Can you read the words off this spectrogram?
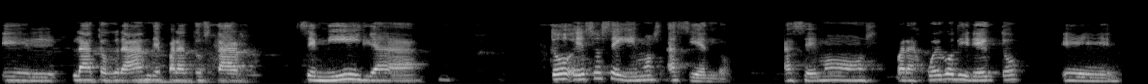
el plato grande para tostar semilla, todo eso seguimos haciendo. Hacemos para juego directo, eh,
